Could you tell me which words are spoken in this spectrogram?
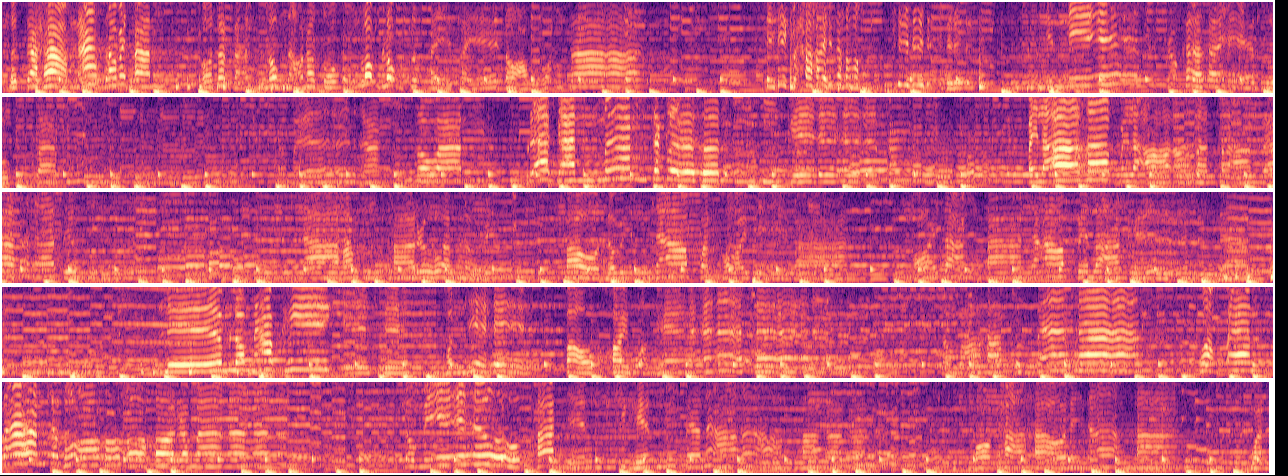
สุดจะห้ามน้ำเอาไม่ทันโอ้ทักนั้นลมหนาวหนาส่งลมลงสุดใจใจน้องหวังใจพี่คลายน้องพี่ ทวินน้ำปันคอยพี่บาคอยตั้งตาน้ำเวลาคืนแดนลืมลองนับขี้คนเฝ้า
